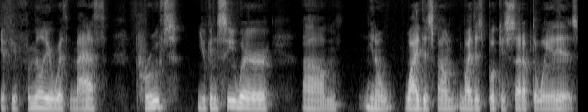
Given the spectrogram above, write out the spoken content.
if you're familiar with math proofs, you can see where, um, you know, why this found why this book is set up the way it is.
